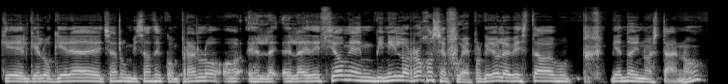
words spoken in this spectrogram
que el que lo quiera echar un vistazo y comprarlo, la edición en vinilo rojo se fue, porque yo lo he estado viendo y no está, ¿no?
